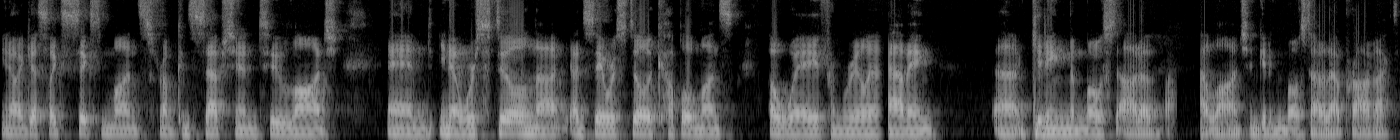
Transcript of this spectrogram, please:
you know, I guess like six months from conception to launch. And, you know, we're still not, I'd say we're still a couple months away from really having, uh, getting the most out of at launch and getting the most out of that product.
